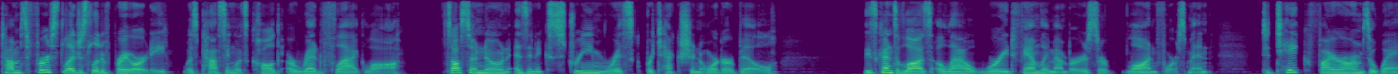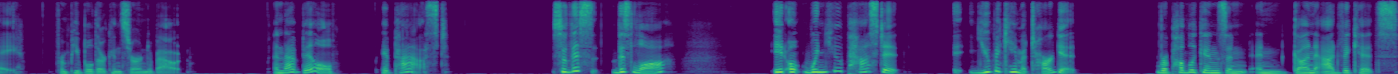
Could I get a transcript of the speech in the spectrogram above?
Tom's first legislative priority was passing what's called a red flag law. It's also known as an extreme risk protection order bill. These kinds of laws allow worried family members or law enforcement to take firearms away from people they're concerned about. And that bill, it passed. So this this law, it oh, when you passed it, you became a target. Republicans and, and gun advocates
